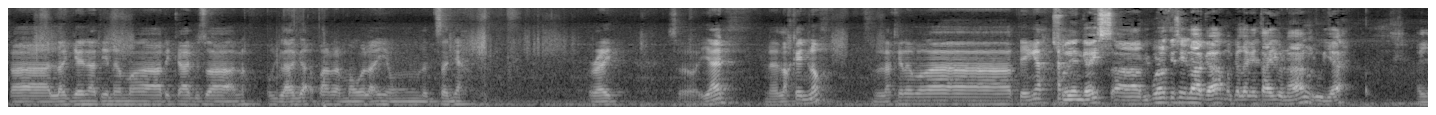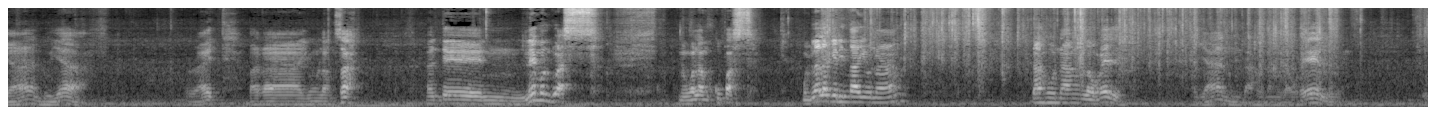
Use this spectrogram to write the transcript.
Kalagyan natin ng mga ricado sa ano, paglaga para mawala yung lansa niya. Right. So yan, lalaki no? Lalaki ng mga tinga. So yan guys, uh, before natin sa ilaga, maglalagay tayo ng luya. Ayan, luya. Alright, para yung langsa. And then, lemongrass na walang kupas. Maglalagay din tayo ng dahon ng laurel. Ayan, dahon ng laurel. So,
